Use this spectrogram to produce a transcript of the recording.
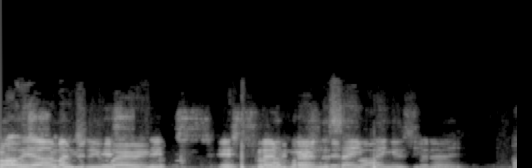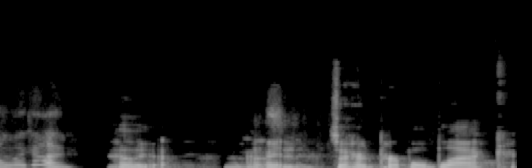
Oh, yeah, I'm actually wearing- It's, it's slim. I'm wearing the isn't it, same black, thing as you, so- Oh my god. Hell yeah. That's Right. So I heard purple, black,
